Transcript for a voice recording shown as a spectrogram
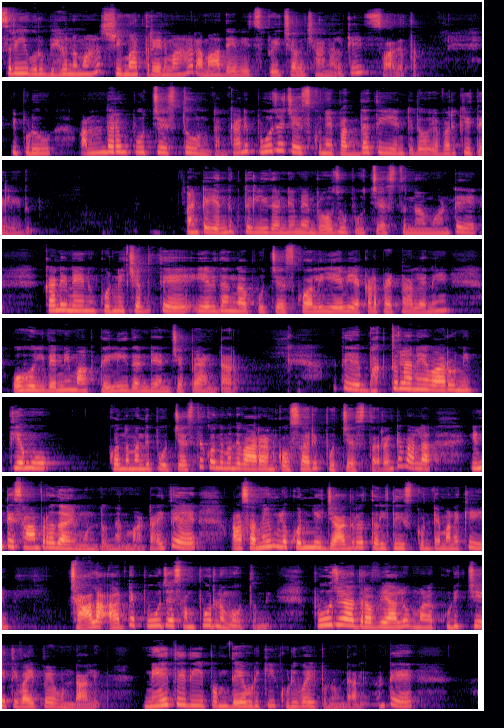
శ్రీ గురుభ్యో నమ శ్రీమాత్రే నమ రమాదేవి స్పిరిచువల్ ఛానల్కి స్వాగతం. ఇప్పుడు అందరం పూజ చేస్తూ ఉంటాం కానీ పూజ చేసుకునే పద్ధతి ఏంటిదో ఎవరికీ తెలియదు అంటే ఎందుకు తెలియదండి మేము రోజు పూజ చేస్తున్నాము అంటే కానీ నేను కొన్ని చెప్తే ఏ విధంగా పూజ చేసుకోవాలి ఏవి ఎక్కడ పెట్టాలని ఓహో ఇవన్నీ మాకు తెలియదండి అని చెప్పి అంటారు. అయితే భక్తులు అనేవారు నిత్యము కొంతమంది పూజ చేస్తే కొంతమంది వారానికి ఒకసారి పూజ చేస్తారు. అంటే వాళ్ళ ఇంటి సాంప్రదాయం ఉంటుందన్నమాట. అయితే ఆ సమయంలో కొన్ని జాగ్రత్తలు తీసుకుంటే మనకి చాలా అంటే పూజ సంపూర్ణమవుతుంది. పూజా ద్రవ్యాలు మన కుడి చేతి వైపే ఉండాలి. నేతి దీపం దేవుడికి కుడివైపున ఉండాలి. అంటే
